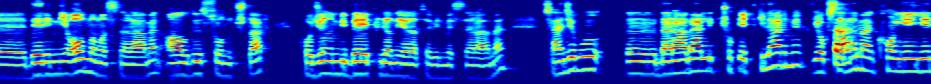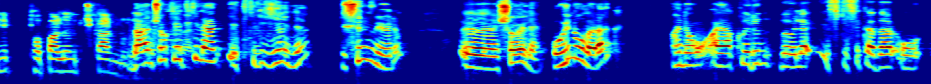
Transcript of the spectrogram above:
e, derinliği olmamasına rağmen aldığı sonuçlar, hocanın bir B planı yaratabilmesine rağmen. Sence bu e, beraberlik çok etkiler mi? Yoksa ben, hemen Konya'yı yenip toparlanıp çıkar mı? Ben çok etkilen, etkileyeceğini düşünmüyorum. Ee, şöyle, oyun olarak hani o ayakların böyle eskisi kadar o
